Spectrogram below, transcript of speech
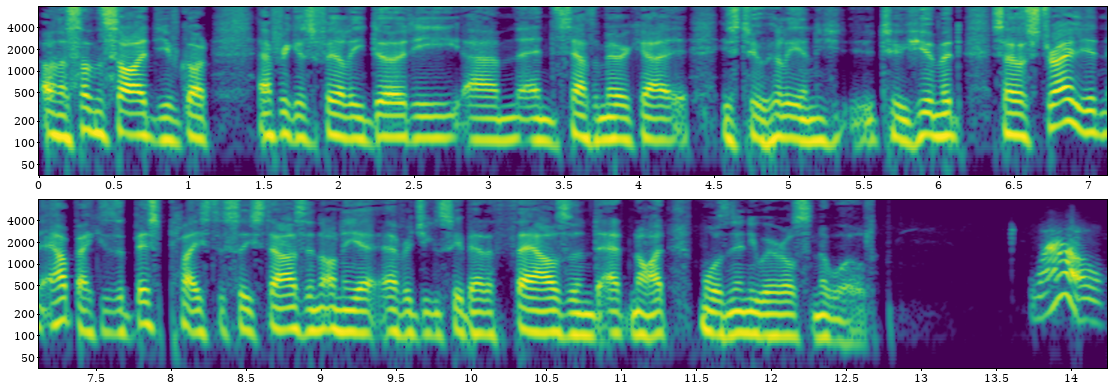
on the southern side, you've got Africa's fairly dirty, um, and South America is too hilly and too humid. So Australian outback is the best place to see stars, and on the average, you can see about a thousand at night, more than anywhere else in the world. Wow.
